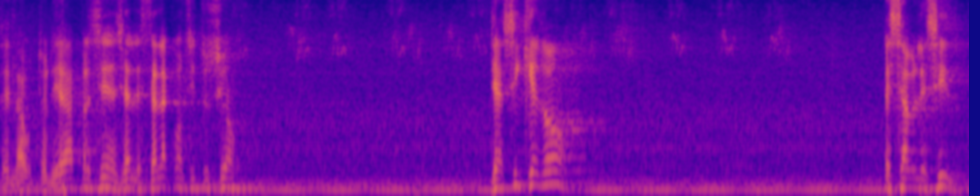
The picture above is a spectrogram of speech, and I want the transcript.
de la autoridad presidencial está la Constitución. Y así quedó establecido.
